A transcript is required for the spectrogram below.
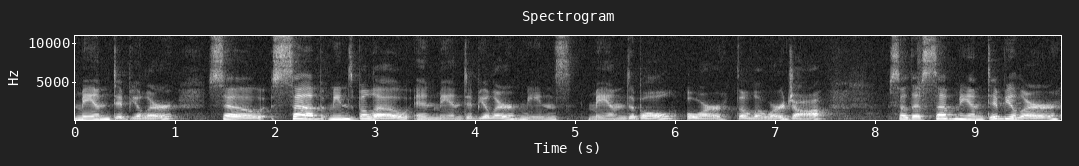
submandibular. So, sub means below, and mandibular means mandible or the lower jaw. So the submandibular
